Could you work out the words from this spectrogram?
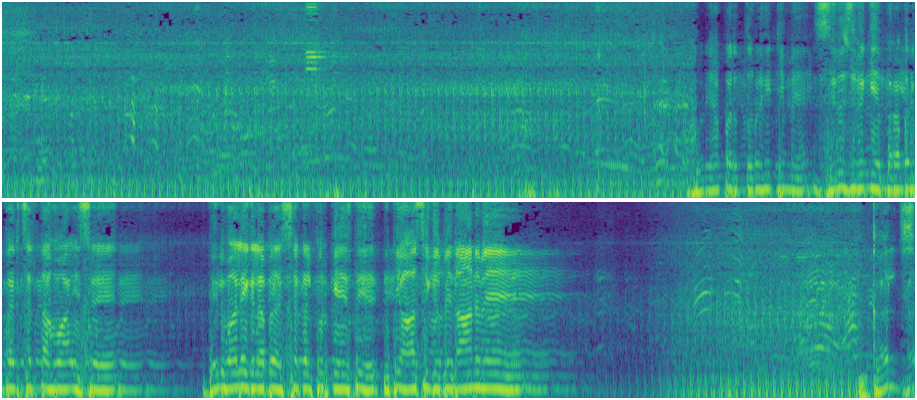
और यहाँ पर दोनों ही टीमें ज़ीरो ज़ीरो के बराबरी पर चलता हुआ इस दिल वाले क्लब शकलपुर के ऐतिहासिक मैदान में। गर्ल्स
